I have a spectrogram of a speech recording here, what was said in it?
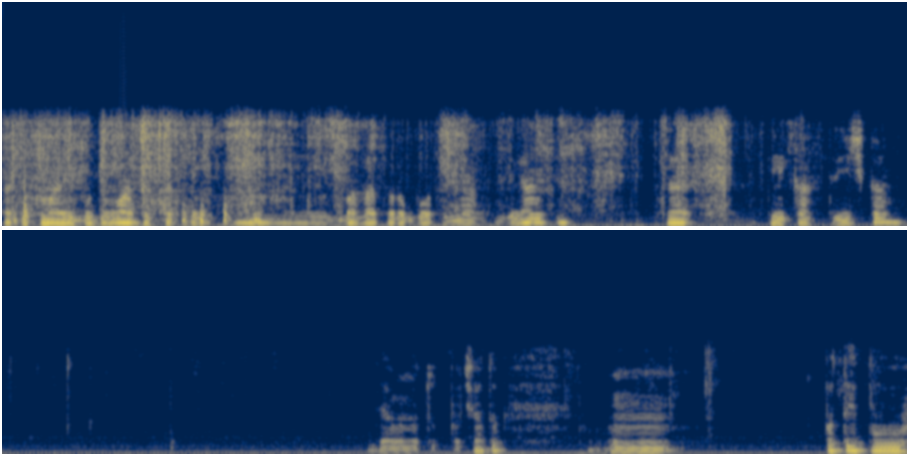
Так як має будуватися тут багато роботи на ділянці. Це клейка стрічка. Де воно тут початок? По типу.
